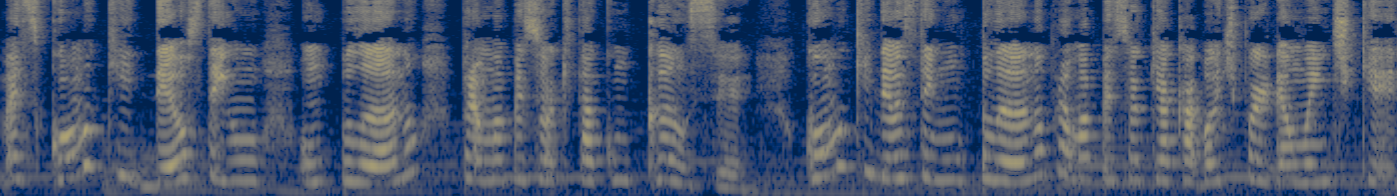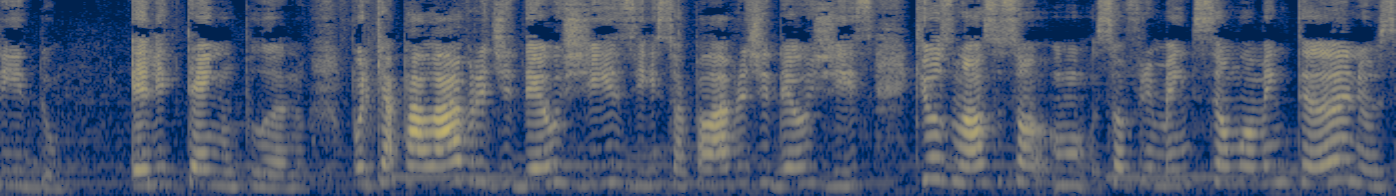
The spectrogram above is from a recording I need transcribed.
Mas como que Deus tem um, um plano para uma pessoa que está com câncer? Como que Deus tem um plano para uma pessoa que acabou de perder um ente querido? Ele tem um plano, porque a palavra de Deus diz isso. A palavra de Deus diz que os nossos so sofrimentos são momentâneos,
